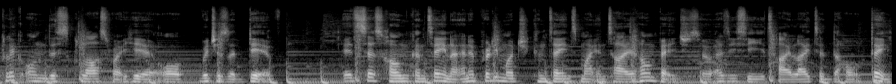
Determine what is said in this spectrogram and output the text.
click on this class right here, or which is a div, it says home container and it pretty much contains my entire homepage. So as you see, it's highlighted the whole thing.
